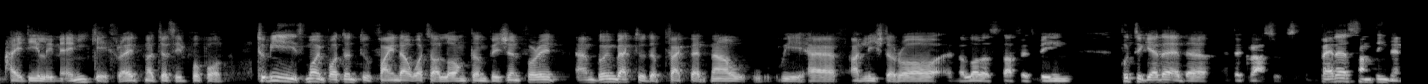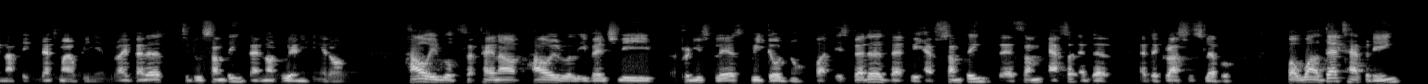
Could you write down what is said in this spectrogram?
ideal in any case, right? Not just in football. To me, it's more important to find out what's our long-term vision for it. I'm going back to the fact that now we have unleashed the Roar, and a lot of stuff is being put together at the the grassroots. Better something than nothing. That's my opinion, right? Better to do something than not do anything at all. How it will pan out, how it will eventually produce players, we don't know. But it's better that we have something. There's some effort at the at the grassroots level. But while that's happening,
